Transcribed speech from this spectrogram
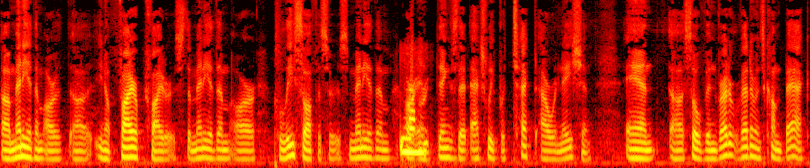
Uh, many of them are, uh, you know, firefighters. The, many of them are police officers. Many of them yeah. are in things that actually protect our nation. And uh, so when vet- veterans come back,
